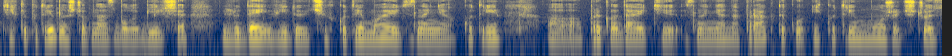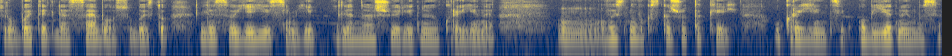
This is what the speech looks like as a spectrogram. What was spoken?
Тільки потрібно, щоб нас було більше людей, відаючих, котрі мають знання, котрі е, прикладають ті знання на практику і котрі можуть щось зробити для себе особисто, для своєї сім'ї і для нашої рідної України. Висновок скажу такий: українці, об'єднуємося,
